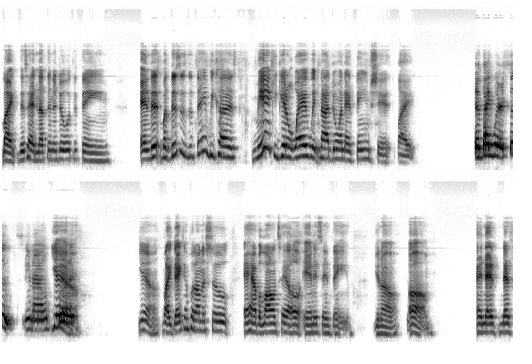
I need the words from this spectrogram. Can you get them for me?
Like this had nothing to do with the theme, and this, but this is the thing because men can get away with not doing that theme shit. Like, If they wear suits, you know. Yeah. Yeah. Like they can put on a suit and have a long tail and it's in theme, you know. Um and that that's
